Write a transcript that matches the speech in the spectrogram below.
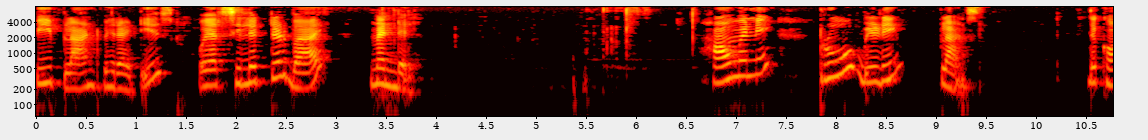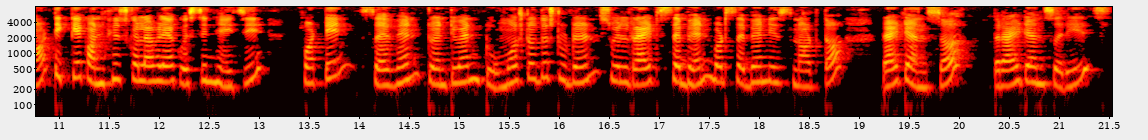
pea plant varieties were selected by Mendel? How many true breeding plants? ଦେଖ ଟିକେ କନଫ୍ୟୁଜ୍ କଲା ଭଳିଆ କ୍ୱେଶ୍ଚିନ୍ ହେଇଛି 14, 7, 21, 2. Most of the students will write 7 but 7 is not the right answer. The right answer is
